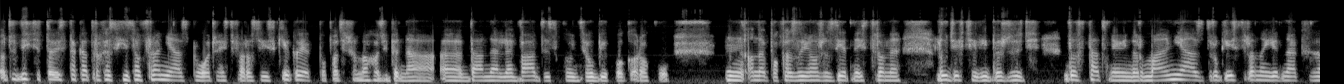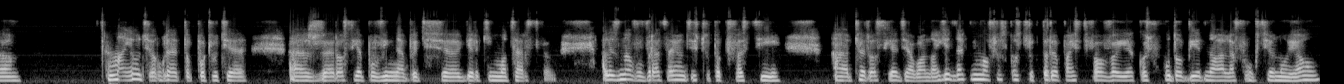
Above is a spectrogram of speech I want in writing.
Oczywiście to jest taka trochę schizofrenia społeczeństwa rosyjskiego. Jak popatrzymy choćby na e, dane Lewady z końca ubiegłego roku, mm, one pokazują, że z jednej strony ludzie chcieliby żyć dostatnio i normalnie, a z drugiej strony jednak e, mają ciągle to poczucie, e, że Rosja powinna być e, wielkim mocarstwem. Ale znowu, wracając jeszcze do kwestii, e, czy Rosja działa, no jednak mimo wszystko struktury państwowe jakoś chudo-biedno, ale funkcjonują.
